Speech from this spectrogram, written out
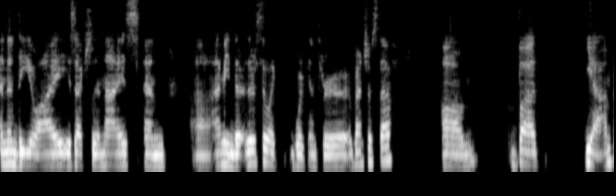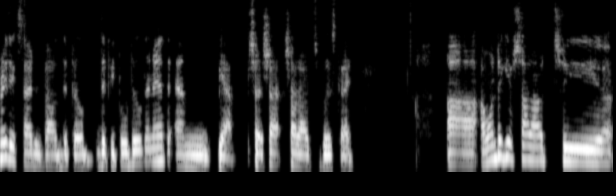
And then the UI is actually nice. And, uh, I mean, they're, they're still like working through a bunch of stuff. Um, but yeah, I'm pretty excited about the build, the people building it. And yeah, sh- sh- shout out to Bluesky. Uh, I want to give shout out to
